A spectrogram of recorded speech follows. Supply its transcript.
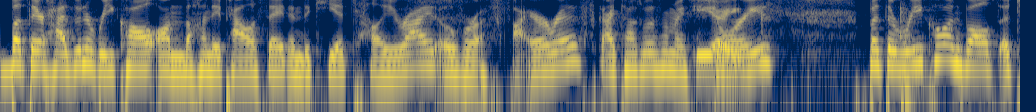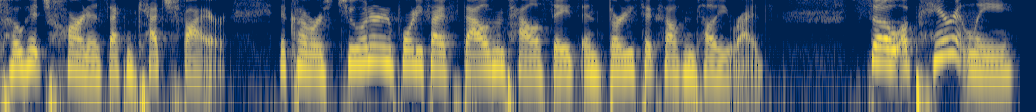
but there has been a recall on the Hyundai Palisade and the Kia Telluride over a fire risk. I talked about this on my stories. Yikes. But the recall involves a tow hitch harness that can catch fire. It covers 245,000 Palisades and 36,000 Tellurides. So apparently,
